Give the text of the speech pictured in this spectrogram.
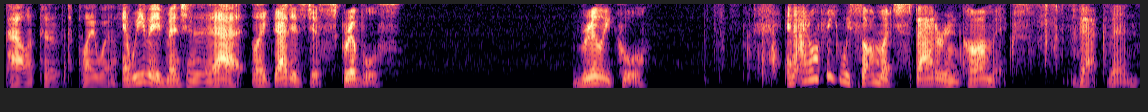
palette to, to play with. And we made mention of that. Like, that is just scribbles. Really cool. And I don't think we saw much spatter in comics back then.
